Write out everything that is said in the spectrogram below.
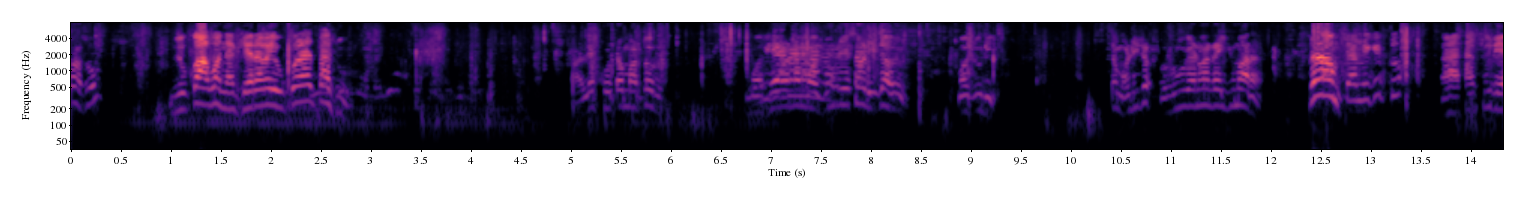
પાછું ઝુકાવો ને ઘેર ઉપર જ પાછું. કાલે ખોટા મારતો મજૂરી મજૂરી સડી જાવ મજૂરી. તો મળી જો રૂ એણમાં રહી ગયું મારે. ગરમ તમે કીધું હા સાસુ રે?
